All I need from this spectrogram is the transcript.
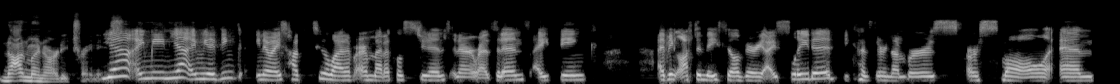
non-minority trainees? Yeah, I mean, yeah, I mean, I think you know, I talk to a lot of our medical students and our residents. I think, I think often they feel very isolated because their numbers are small, and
